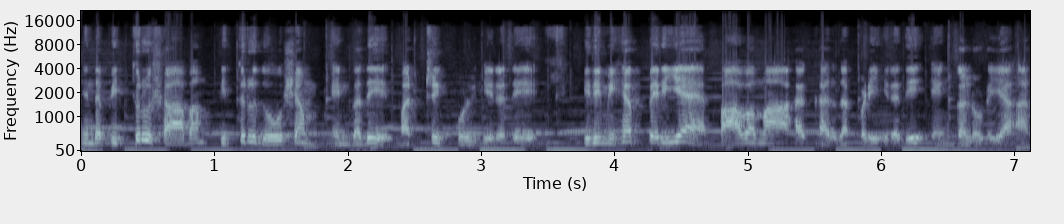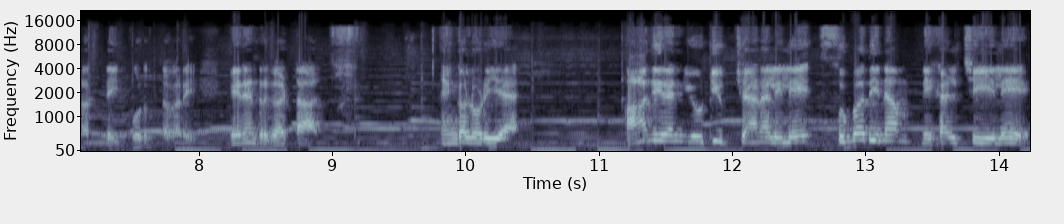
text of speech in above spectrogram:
இந்த பித்ரு சாபம் பித்ரு தோஷம் என்பது பற்றி கொள்கிறது. இது மிகப்பெரிய பாவமாக கருதப்படுகிறது எங்களுடைய அறத்தை பொறுத்தவரை. ஏனென்று கேட்டால் எங்களுடைய ஆதிரன் யூடியூப் சேனலிலே சுபதினம் நிகழ்ச்சியிலே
